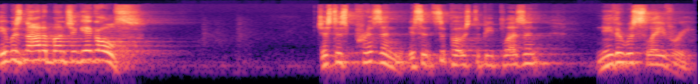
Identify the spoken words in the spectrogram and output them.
It was not a bunch of giggles. Just as prison isn't supposed to be pleasant, neither was slavery.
